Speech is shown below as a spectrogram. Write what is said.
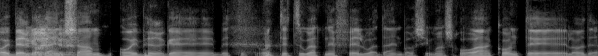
אויברג לא עדיין יקרה. שם, אויברג אה, בת- עוד תצוגת נפל, הוא עדיין ברשימה השחורה, קונטה, לא יודע.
